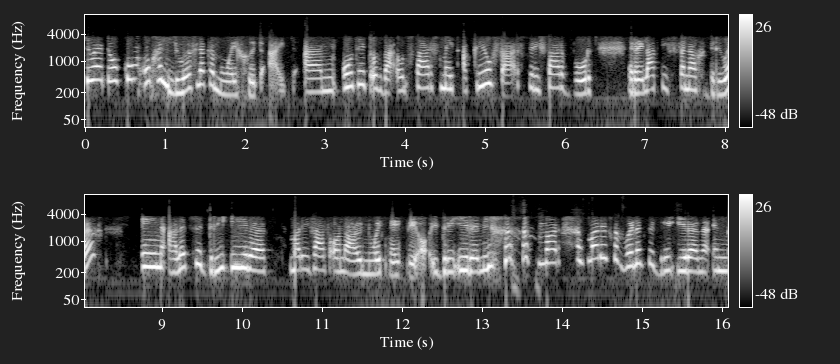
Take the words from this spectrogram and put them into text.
So daar kom ongelooflike mooi goed uit. Um ons het ons ons verf met akrielverf, so die verf word relatief vinnig droog en hulle het so 3 ure maar die verf aanhou nooit net die 3 ure nie. maar maar dit is gewoonlik so 3 ure en, en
